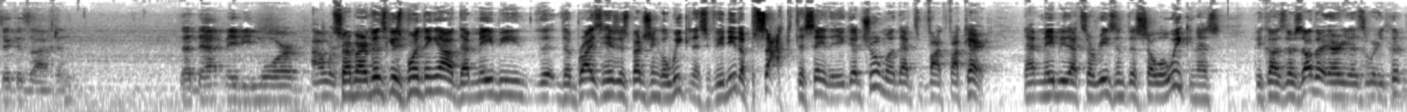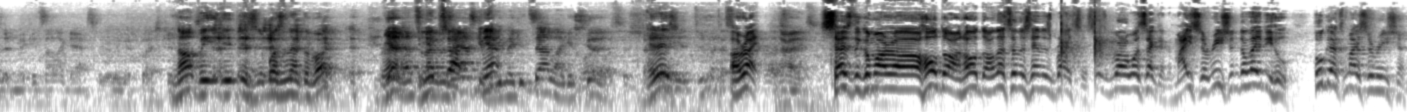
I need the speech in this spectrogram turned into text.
dikazachin that that may be more powerful. So Rabbi Ravinsky is pointing out that maybe the, the Bryce here is mentioning a weakness. If you need a psak to say that you get truma, that's fakir. That maybe that's a reason to show a weakness because there's other areas where you could. Didn't make it sound like ask a really good question. No, but it, it, wasn't that the vote? Right? yeah, that's what I was asking. Yeah. You make it sound like it's good. It is. All right. All right. Says the Gemara. Hold on, hold on. Let's understand this Bryce. Says the Gemara. One second. Ma'aser Rishon the Levi. Who? Who gets Ma'aser Rishon?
